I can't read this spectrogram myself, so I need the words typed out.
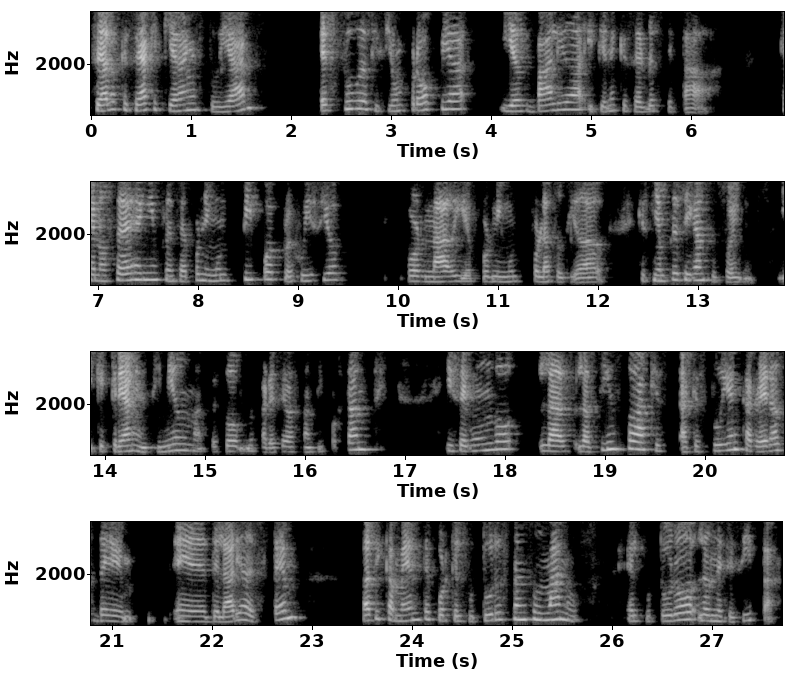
sea lo que sea que quieran estudiar, es su decisión propia y es válida y tiene que ser respetada. Que no se dejen influenciar por ningún tipo de prejuicio por nadie, por, ningún, por la sociedad, que siempre sigan sus sueños y que crean en sí mismas. Eso me parece bastante importante. Y segundo, las, las insto a que, a que estudien carreras de, eh, del área de STEM, básicamente porque el futuro está en sus manos. El futuro las necesita.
